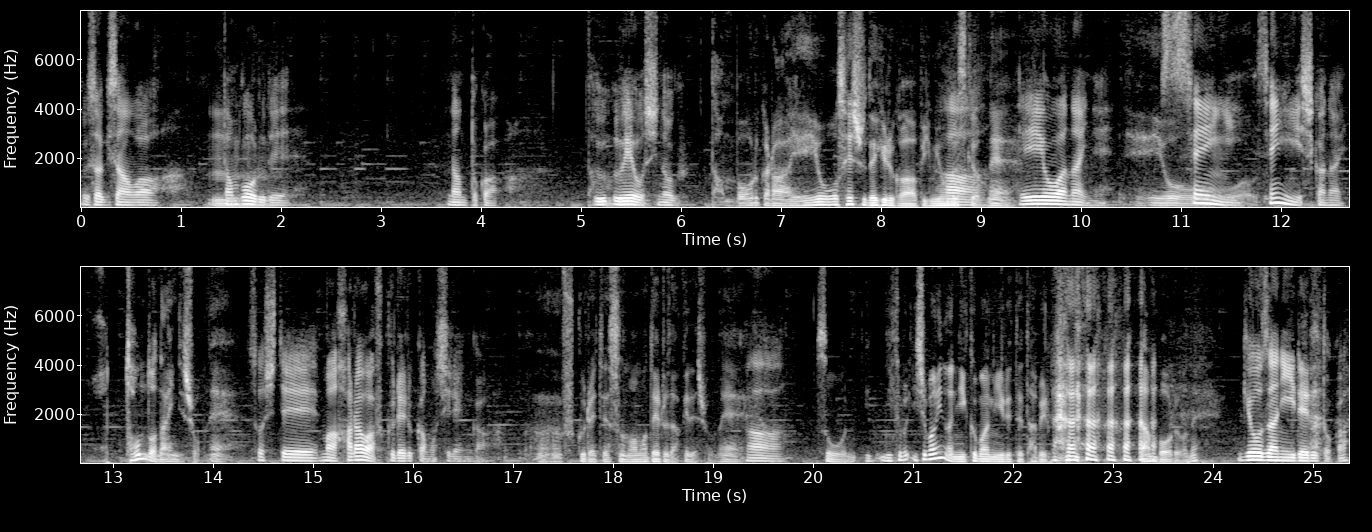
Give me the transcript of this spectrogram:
うさぎさんはうん。段ボールでなんとかう上をしのぐ。段ボールから栄養を摂取できるかは微妙ですけどね。栄養はないね。栄養。繊維繊維しかない。ほとんどないんでしょうね。そしてまあ腹は膨れるかもしれんが。うん膨れてそのまま出るだけでしょうね。ああ。そうい肉一番いいのは肉まんに入れて食べる。段ボールをね。餃子に入れるとか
